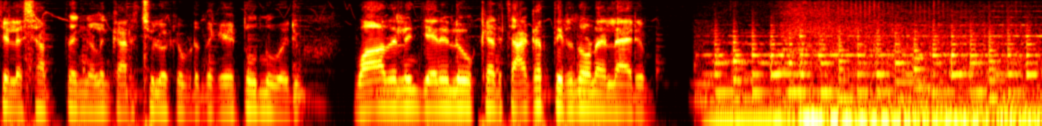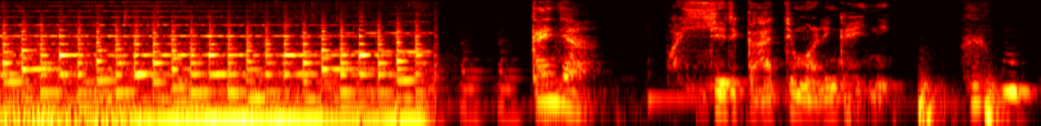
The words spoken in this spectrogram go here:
ചില ശബ്ദങ്ങളും കരച്ചിലും ഒക്കെ ഇവിടുന്ന് കേട്ടോന്ന് വരും. വാതിലും ജനലും ഒക്കെ അടച്ച് അകത്തിരുന്നോണം എല്ലാരും. വലിയൊരു കാറ്റും മഴയും കഴിഞ്ഞ്.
